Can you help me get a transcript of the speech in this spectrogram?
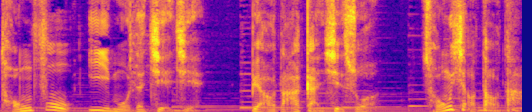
同父异母的姐姐，表达感谢说：从小到大，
